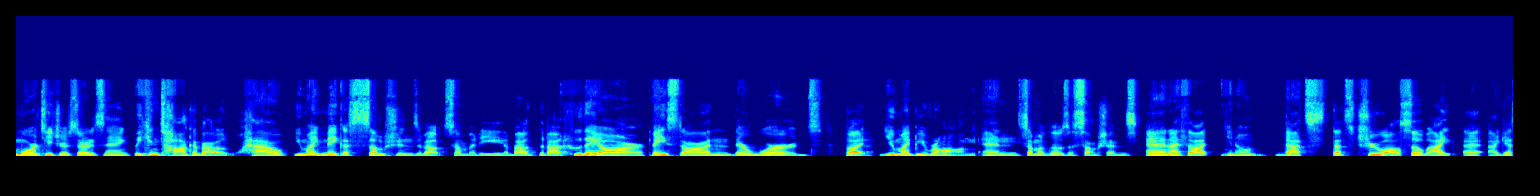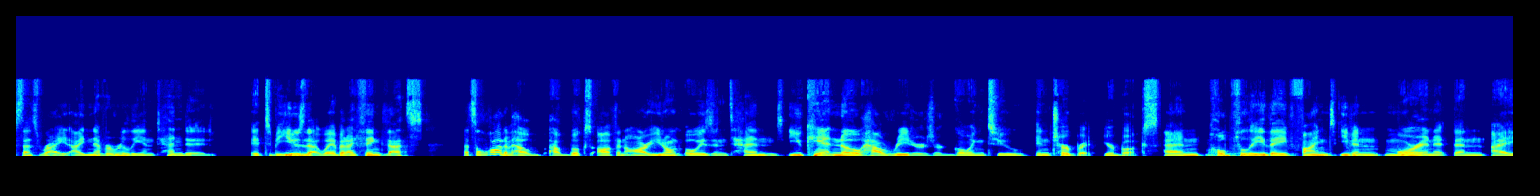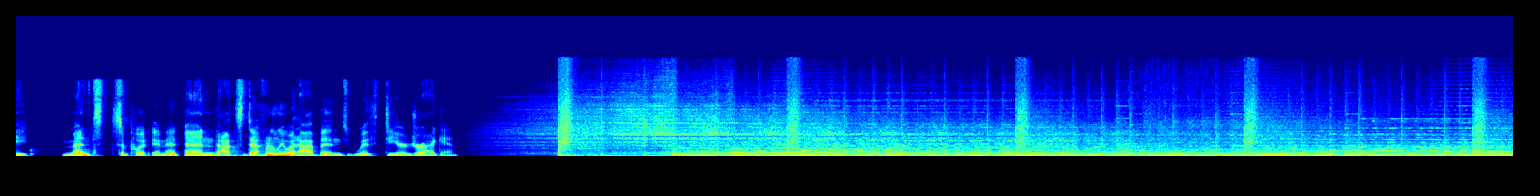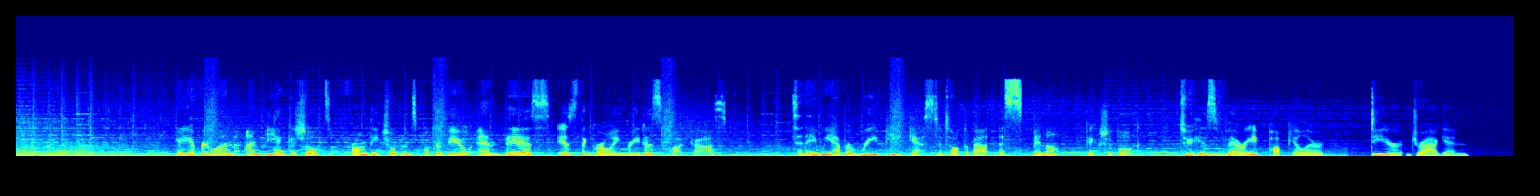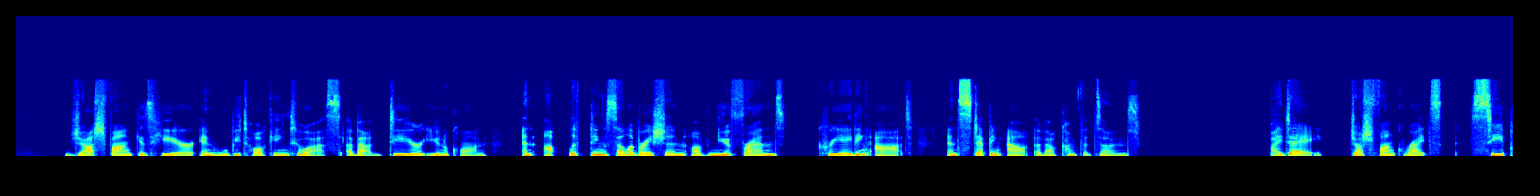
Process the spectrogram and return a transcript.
More teachers started saying we can talk about how you might make assumptions about somebody about about who they are based on their words but you might be wrong and some of those assumptions. And i thought you know that's that's true also. I i guess that's right. I never really intended it to be used that way but i think that's that's a lot of how how books often are. You don't always intend you can't know how readers are going to interpret your books. And hopefully they find even more in it than i meant to put in it. And that's definitely what happened with dear dragon Hey everyone, I'm Bianca Schulze from the Children's Book Review, and this is the Growing Readers Podcast. Today we have a repeat guest to talk about a spin off picture book to his very popular Dear Dragon. Josh Funk is here and will be talking to us about Dear Unicorn, an uplifting celebration of new friends, creating art, and stepping out of our comfort zones. By day, Josh Funk writes C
